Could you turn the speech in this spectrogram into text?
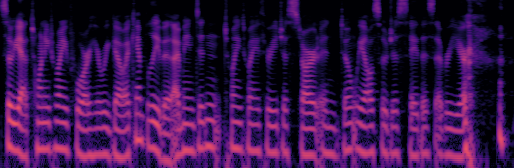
so yeah, 2024, here we go. I can't believe it. I mean, didn't 2023 just start? And don't we also just say this every year?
